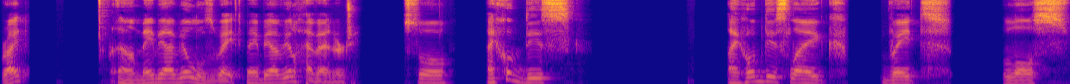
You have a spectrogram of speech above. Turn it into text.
right? Uh, maybe I will lose weight. Maybe I will have energy. So I hope this. I hope this like weight loss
